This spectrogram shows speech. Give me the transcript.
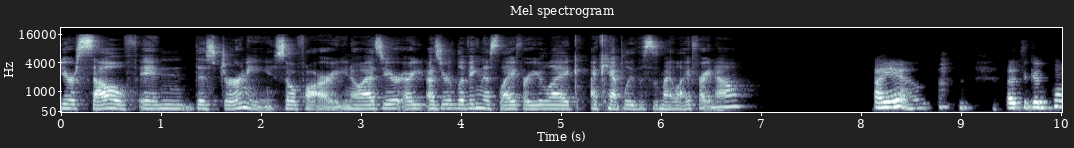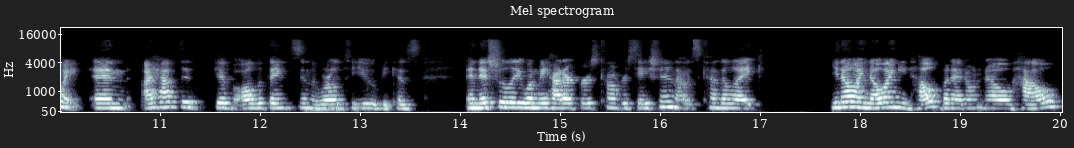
yourself in this journey so far. You know, as you're you, as you're living this life, are you like, I can't believe this is my life right now? I am. That's a good. And I have to give all the thanks in the world to you because initially when we had our first conversation, I was kind of like, you know, I know I need help, but I don't know how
